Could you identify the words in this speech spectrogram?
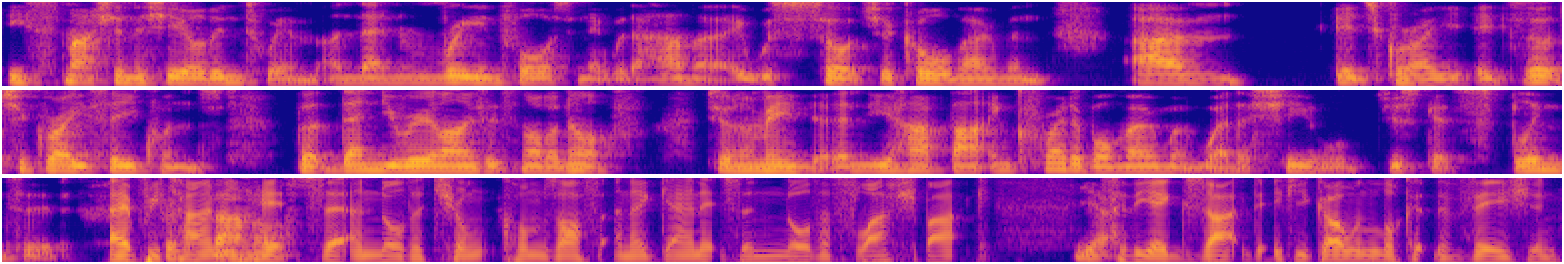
he's smashing the shield into him and then reinforcing it with a hammer. It was such a cool moment. Um, it's great. It's such a great sequence. But then you realise it's not enough. Do you know what I mean? And you have that incredible moment where the shield just gets splintered. every time Thanos. he hits it another chunk comes off and again it's another flashback Yeah. to the exact if you go and look at the vision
